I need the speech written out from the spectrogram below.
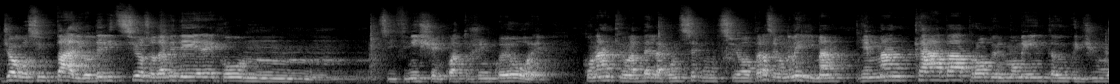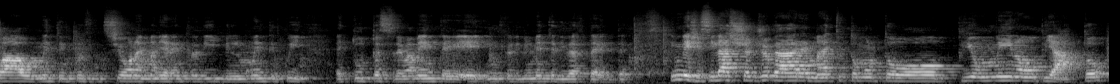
gioco simpatico, delizioso da vedere, con... si finisce in 4-5 ore con anche una bella consecuzione, però secondo me gli, man- gli, mancava proprio il momento in cui dici wow, il momento in cui funziona in maniera incredibile, il momento in cui è tutto estremamente e incredibilmente divertente. Invece si lascia giocare, ma è tutto molto più o meno piatto.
